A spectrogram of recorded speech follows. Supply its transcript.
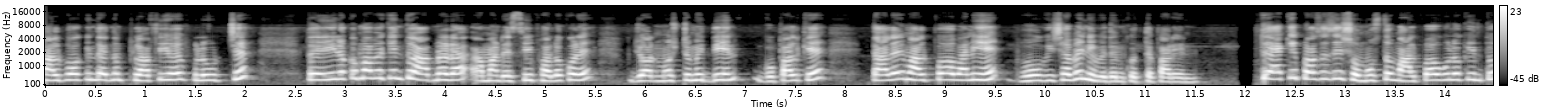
মালপোয়া কিন্তু একদম ফ্লাফি হয়ে ফুলে উঠছে। তো এইরকমভাবে কিন্তু আপনারা আমার রেসিপি ফলো করে জন্মাষ্টমীর দিন গোপালকে তালের মালপোয়া বানিয়ে ভোগ হিসাবে নিবেদন করতে পারেন। তো একই প্রসেসে সমস্ত মালপোয়াগুলো কিন্তু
